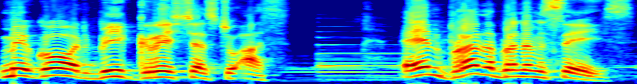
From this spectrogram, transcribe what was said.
may God be gracious to us. And Brother Branham says,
